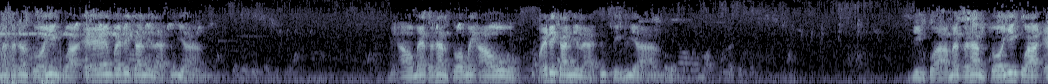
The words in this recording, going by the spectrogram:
แม้กระทั่งตัวยิ่งกว่าเองไปด้วยกันนี่แหละทุกอย่างไม่เอาแม้กระทั่งตัวไม่เอา ไปด้วยกันนี่แหละทุกสิ่งทุกอย่าง ยิ่งกว่าแม้กระทั่งตัวยิ่งกว่าเอ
